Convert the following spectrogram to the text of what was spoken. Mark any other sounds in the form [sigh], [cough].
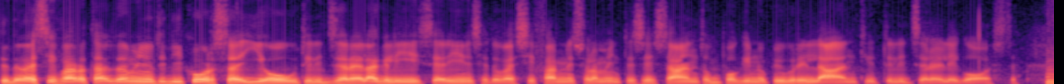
Se dovessi fare 80 minuti di corsa io utilizzerei la glycerin, se dovessi farne solamente 60 un pochino più brillanti utilizzerei le ghost.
